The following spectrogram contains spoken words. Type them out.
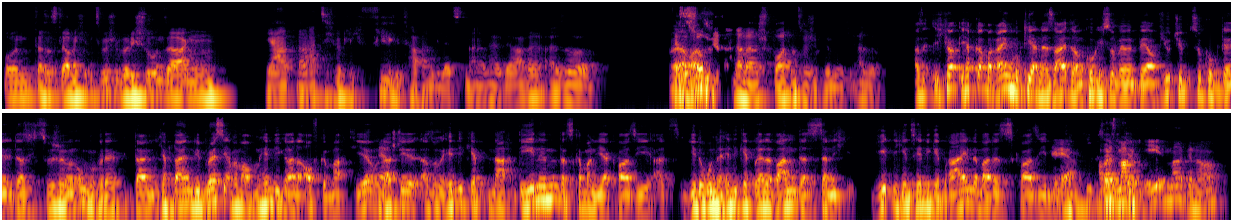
Und das ist, glaube ich, inzwischen würde ich schon sagen, ja, da hat sich wirklich viel getan die letzten anderthalb Jahre. Also, das ja, ist schon ein ganz anderer Sport inzwischen für mich. Also. Also ich, ich habe gerade mal reingeguckt hier an der Seite und gucke ich so, wer, wer, auf YouTube zuguckt, der, dass ich zwischendurch umgucke. Ich habe deinen Vibressi einfach mal auf dem Handy gerade aufgemacht hier und ja. da steht also Handicap nach denen. Das kann man ja quasi als jede Runde Handicap relevant. Das ist dann nicht, geht nicht ins Handicap rein, aber das ist quasi ein ja, Aber das mache ich eh immer, genau.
